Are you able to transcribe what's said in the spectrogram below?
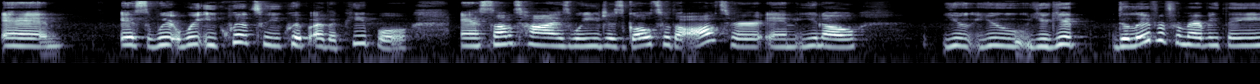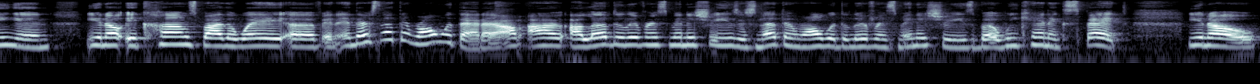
And it's we're, we're equipped to equip other people. And sometimes when you just go to the altar and you know you you you get delivered from everything and you know it comes by the way of and, and there's nothing wrong with that I, I i love deliverance ministries there's nothing wrong with deliverance ministries but we can't expect you know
